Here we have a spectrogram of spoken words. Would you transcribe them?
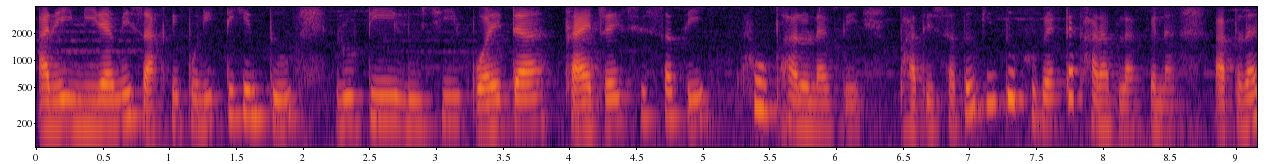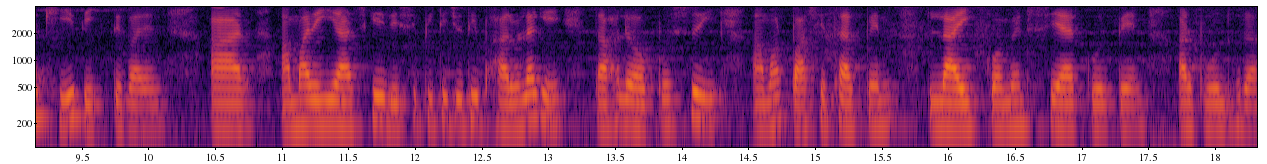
আর এই নিরামিষ আখনি পনিরটি কিন্তু রুটি, লুচি, পরোটা, ফ্রায়েড রাইসের সাথে খুব ভালো লাগবে। ভাতের সাথেও কিন্তু খুব একটা খারাপ লাগবে না। আপনারা খেয়ে দেখতে পারেন। আর আমার এই আজকের রেসিপিটি যদি ভালো লাগে, তাহলে অবশ্যই আমার পাশে থাকবেন লাইক কমেন্ট শেয়ার করবেন। আর বন্ধুরা,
